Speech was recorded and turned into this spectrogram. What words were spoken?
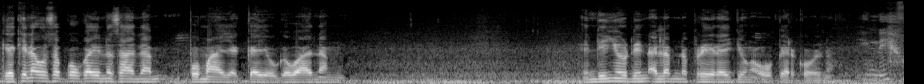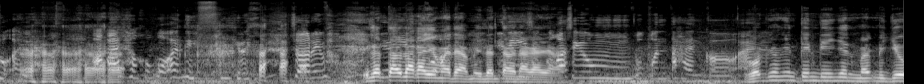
Kaya kinausap ko kayo na sana pumayag kayo gawa ng hindi nyo din alam na pre-ride yung offer ko, no? Hindi ko alam. Akala ko kung ano yung free ride. Sorry po. Ilan taon na kayo, madam? Ilan taon na kayo? ko kasi yung pupuntahan ko. ay Huwag yung intindihin yan. Medyo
